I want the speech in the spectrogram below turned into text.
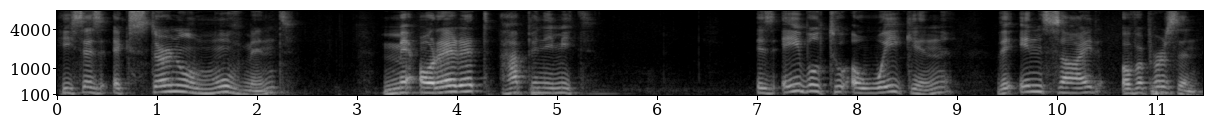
He says external movement me'oreret hapenimit is able to awaken the inside of a person.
